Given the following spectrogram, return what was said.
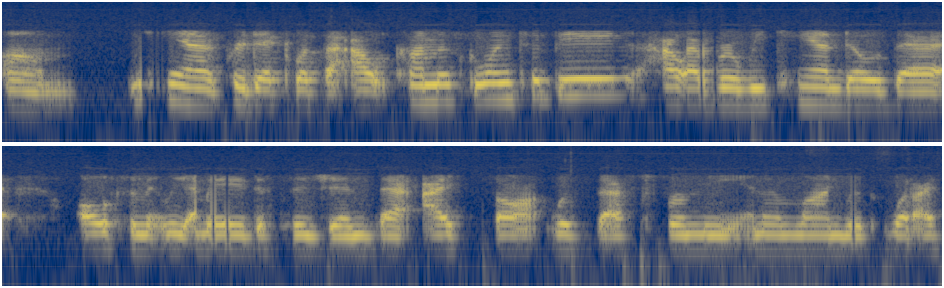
um, we can't predict what the outcome is going to be. However, we can know that ultimately I made a decision that I thought was best for me and in line with what I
